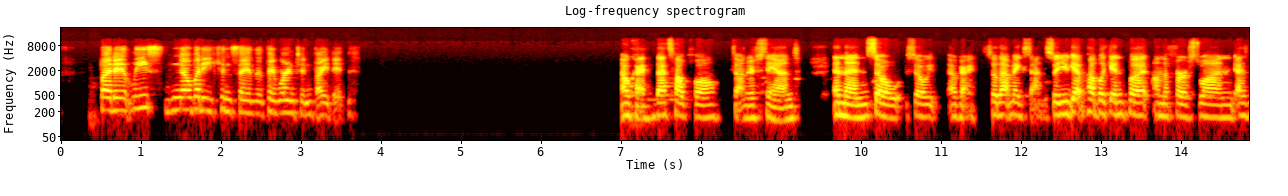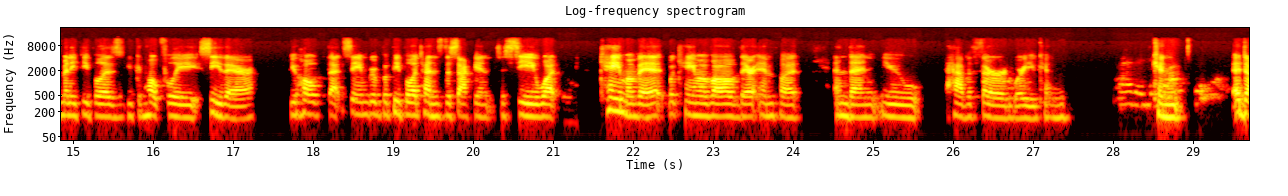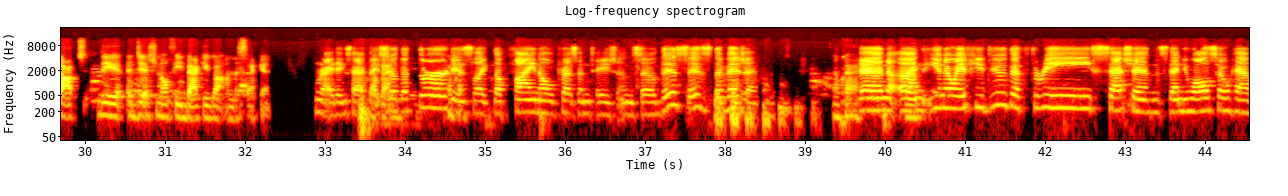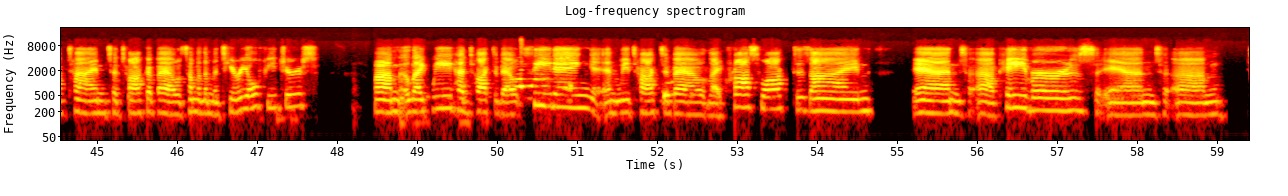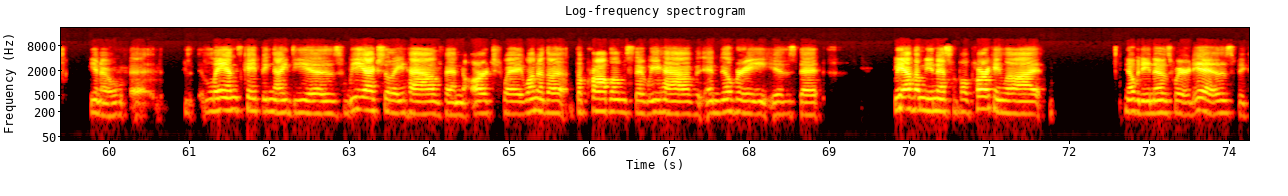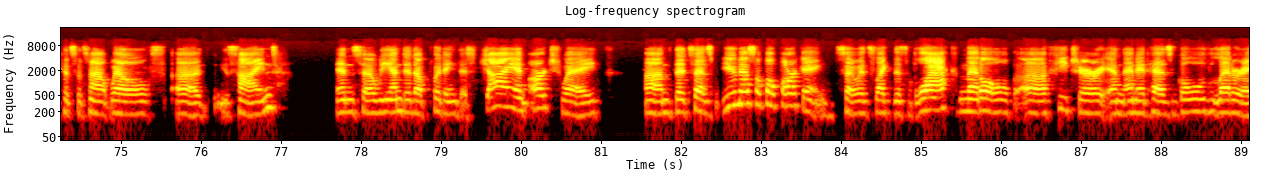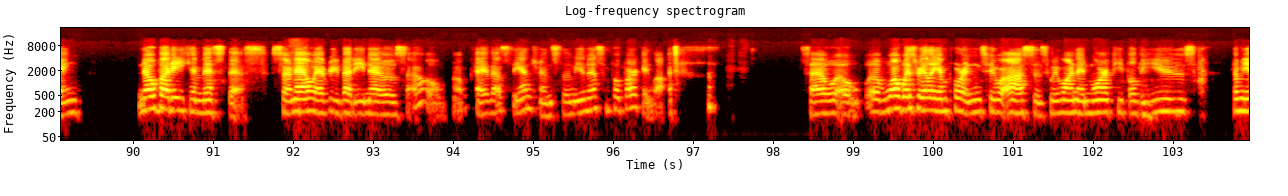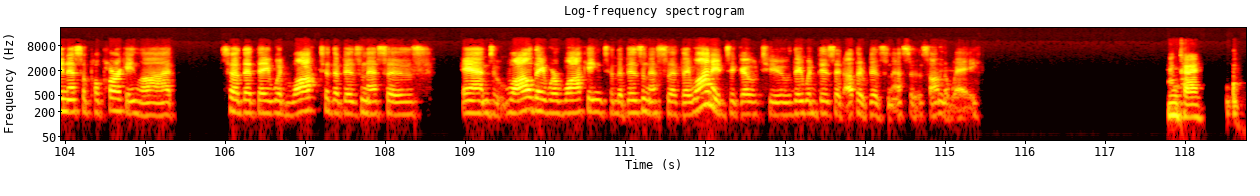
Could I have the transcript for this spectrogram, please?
But at least nobody can say that they weren't invited. Okay, that's helpful to understand. And then, so, so, okay, so that makes sense. So you get public input on the first one, as many people as you can hopefully see there. You hope that same group of people attends the second to see what came of it, what came of all of their input. And then you have a third where you can, can adopt the additional feedback you got on the second. Right, exactly. Okay. So the third Okay. is like the final presentation. So this is the vision. Okay, And, um, you know, if you do the three sessions, then you also have time to talk about some of the material features. Um, like we had talked about seating and we talked about like crosswalk design and, uh, pavers and, um, you know, uh, landscaping ideas. We actually have an archway. One of the, the problems that we have in Millbury is that we have a municipal parking lot. Nobody knows where it is because it's not well uh, signed. And so we ended up putting this giant archway um, that says municipal parking. So it's like this black metal uh, feature and then it has gold lettering. Nobody can miss this. So now everybody knows, oh, okay, that's the entrance to the municipal parking lot. So uh, what was really important to us is we wanted more people to use the municipal parking lot so that they would walk to the businesses. And while they were walking to the business that they wanted to go to, they would visit other businesses on the way. okay.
